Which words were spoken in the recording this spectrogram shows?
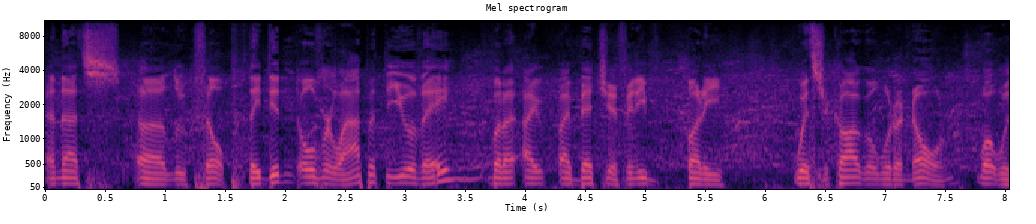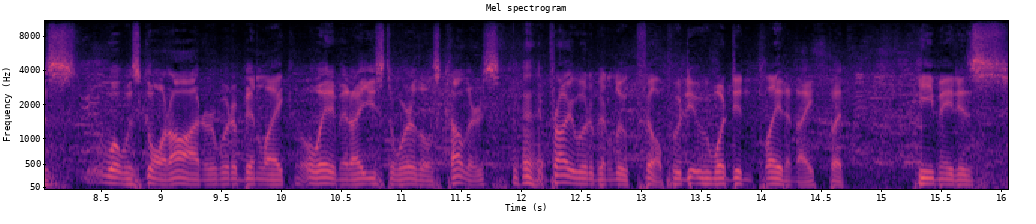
and that's uh, Luke Philp. They didn't overlap at the U of A, but I, I, I bet you if anybody with Chicago would have known what was what was going on, or would have been like, "Oh, wait a minute, I used to wear those colors," it probably would have been Luke Philp, who, did, who didn't play tonight, but he made his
